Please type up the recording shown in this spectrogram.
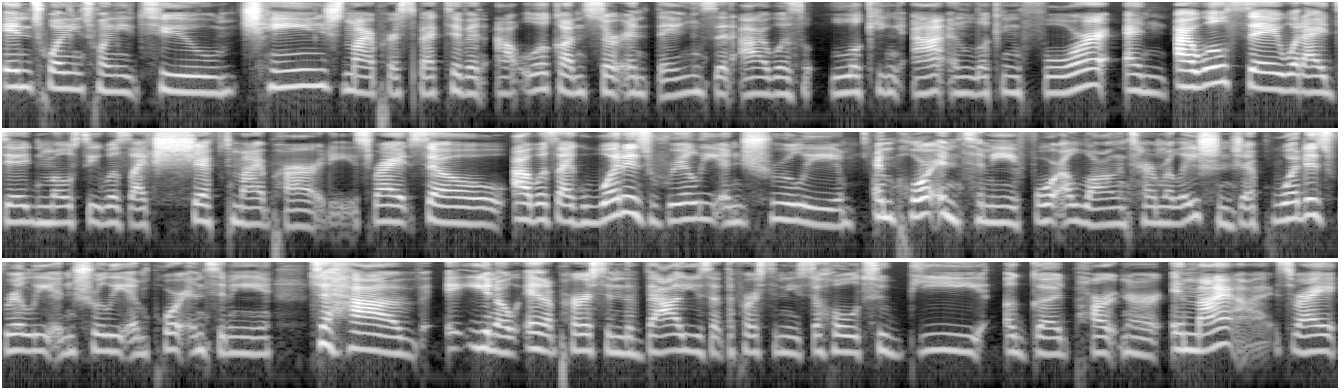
in 2022 changed my perspective and outlook on certain things that I was looking at and looking for. And I will say what I did mostly was like shift my priorities, right? So I was like, what is really and truly important to me for a long term relationship? What is really and truly important to me to have, eh, you know, in a person, the values that the person needs to hold to be a good partner in my eyes, right?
